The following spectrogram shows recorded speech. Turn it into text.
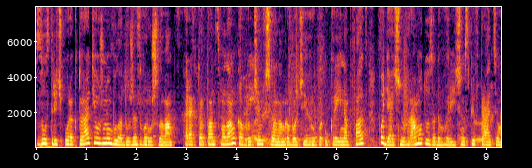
Зустріч у ректораті УЖНУ була дуже зворушлива. Ректор пан Смоланка вручив членам робочої групи Україна Пфальц подячну грамоту за довгорічну співпрацю.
